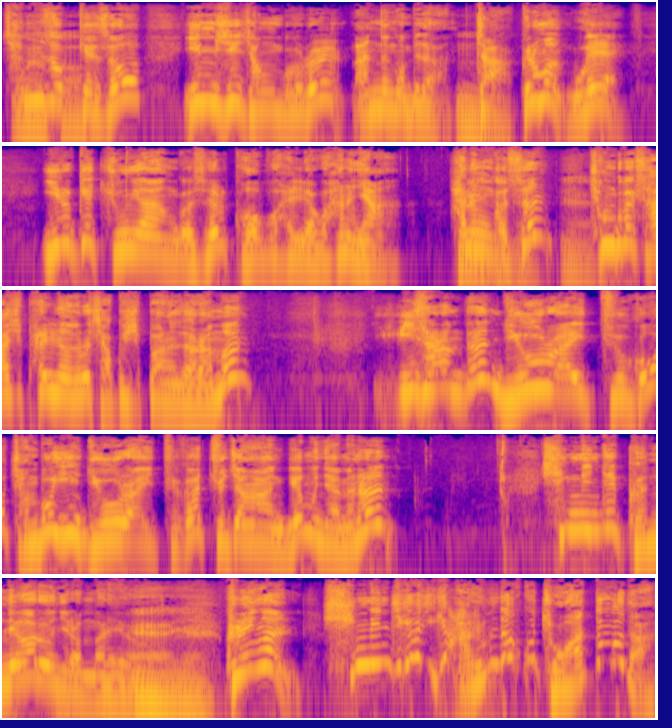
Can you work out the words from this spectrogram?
참석해서 임시 정부를 만든 겁니다. 자, 그러면 왜 이렇게 중요한 것을 거부하려고 하느냐 하는 그러니까요. 것은 예. 1948년으로 잡고 싶어 하는 사람은 이 사람들은 뉴라이트고 전부 이 뉴라이트가 주장한 게 뭐냐면은 식민지 근대화론이란 말이에요. 예, 예. 그러니까 식민지가 이게 아름답고 좋았던 거다.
